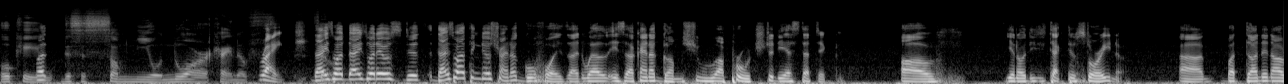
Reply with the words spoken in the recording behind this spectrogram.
Okay, Well- this is some neo noir kind of Right. That is what that is what it was. That is what I think they was trying to go for. Is that well, it's a kind of gumshoe approach to the aesthetic of, you know, the detective story, you know, um, but done in a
